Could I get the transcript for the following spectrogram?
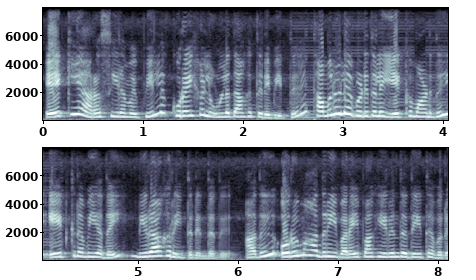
ஏக்கிய அரசியலமைப்பில் குறைகள் உள்ளதாக தெரிவித்து தமிழீழ விடுதலை இயக்கமானது ஏற்கனவே அதை நிராகரித்திருந்தது. அது ஒரு மாதிரி வரைபாக இருந்ததே தவிர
